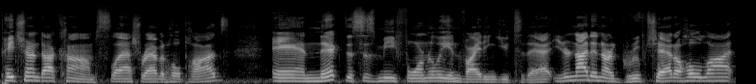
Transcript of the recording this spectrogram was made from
patreon.com slash rabbit hole pods. And Nick, this is me formally inviting you to that. You're not in our group chat a whole lot.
